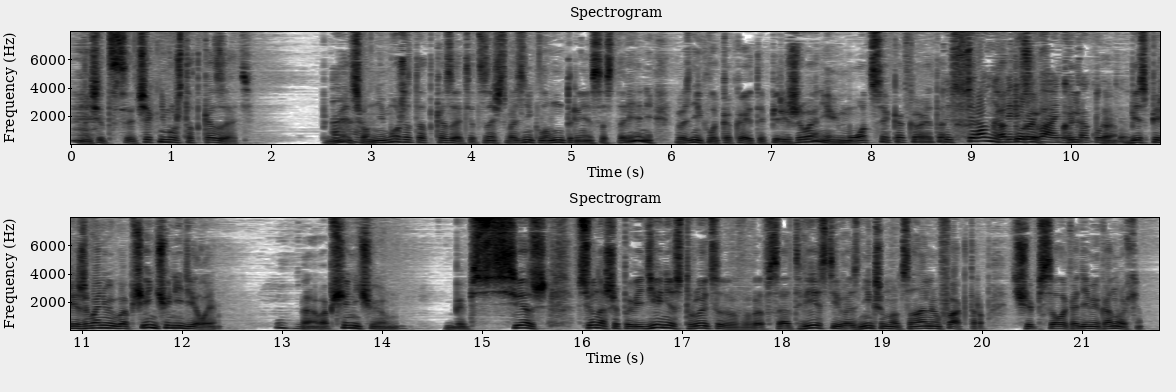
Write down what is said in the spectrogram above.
Значит, человек не может отказать. Понимаете, ага. он не может отказать. Это значит, возникло внутреннее состояние, возникло какое-то переживание, эмоция какая-то. То есть все равно переживание в... какое-то. Да, без переживаний мы вообще ничего не делаем. Угу. Да, вообще ничего. Все, все наше поведение строится в, в соответствии возникшим эмоциональным фактором. Еще писал академик Анохин. Угу.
